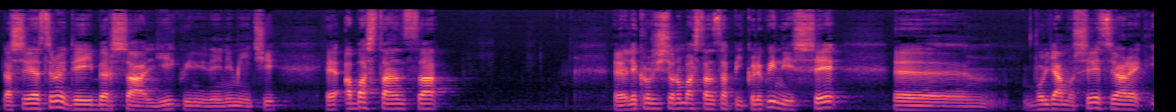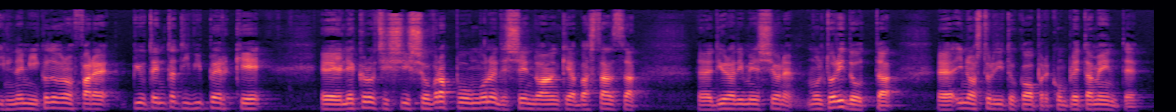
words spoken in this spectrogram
la selezione dei bersagli, quindi dei nemici, è abbastanza... Eh, le croci sono abbastanza piccole, quindi se eh, vogliamo selezionare il nemico dovremo fare più tentativi perché eh, le croci si sovrappongono ed essendo anche abbastanza eh, di una dimensione molto ridotta, eh, il nostro dito copre completamente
